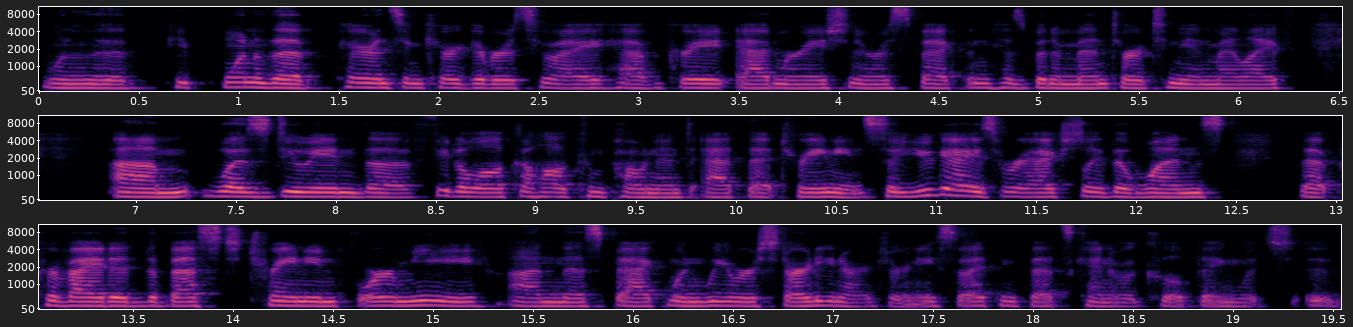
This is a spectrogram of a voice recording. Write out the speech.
one of the people, one of the parents and caregivers who I have great admiration and respect, and has been a mentor to me in my life um, was doing the fetal alcohol component at that training. So you guys were actually the ones that provided the best training for me on this back when we were starting our journey. So I think that's kind of a cool thing, which is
